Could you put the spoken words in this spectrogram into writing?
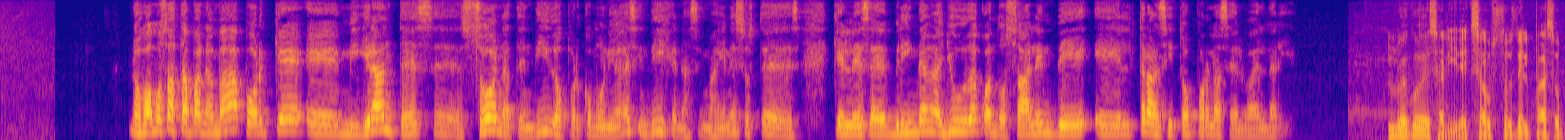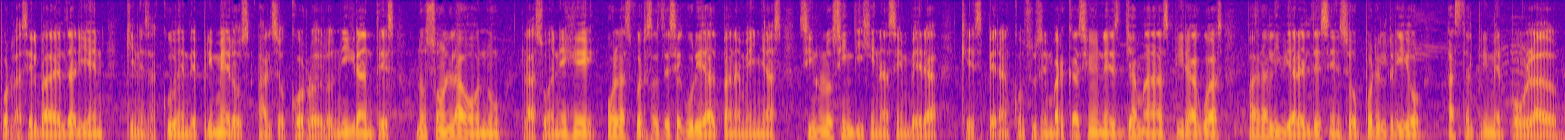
Nos vamos hasta Panamá porque eh, migrantes eh, son atendidos por comunidades indígenas, imagínense ustedes, que les eh, brindan ayuda cuando salen del tránsito por la selva del Darién. Luego de salir exhaustos del paso por la selva del Darién, quienes acuden de primeros al socorro de los migrantes no son la ONU, las ONG o las fuerzas de seguridad panameñas, sino los indígenas en Vera, que esperan con sus embarcaciones llamadas piraguas para aliviar el descenso por el río hasta el primer poblado.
